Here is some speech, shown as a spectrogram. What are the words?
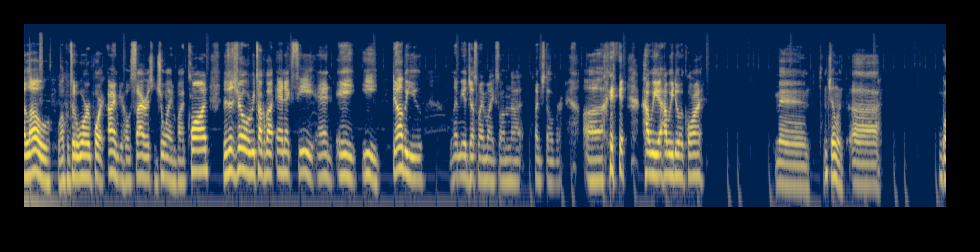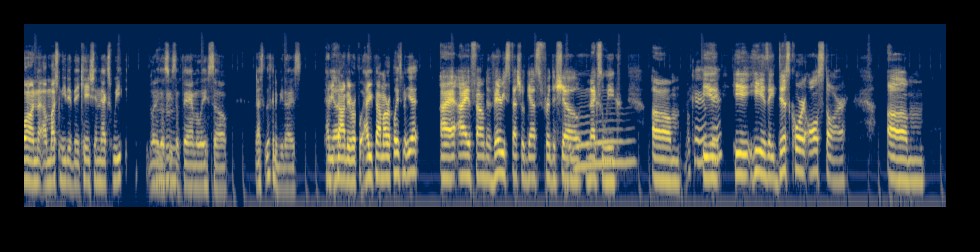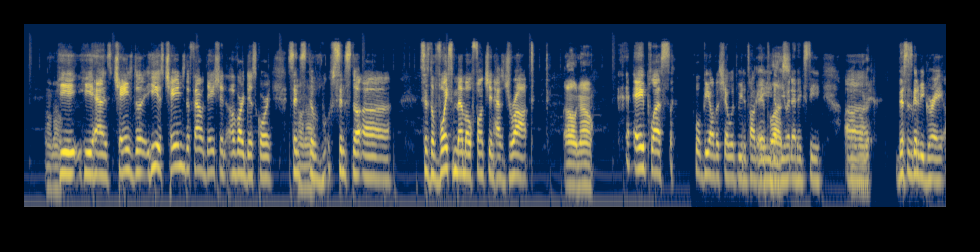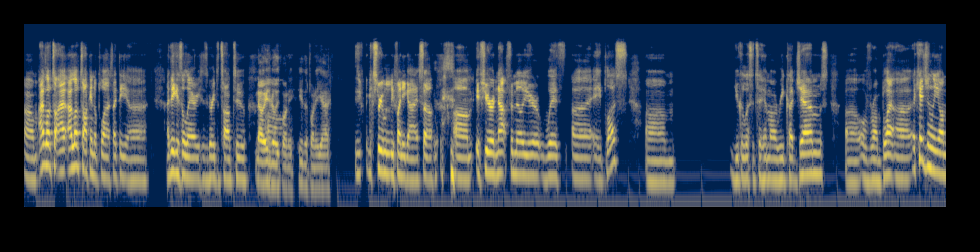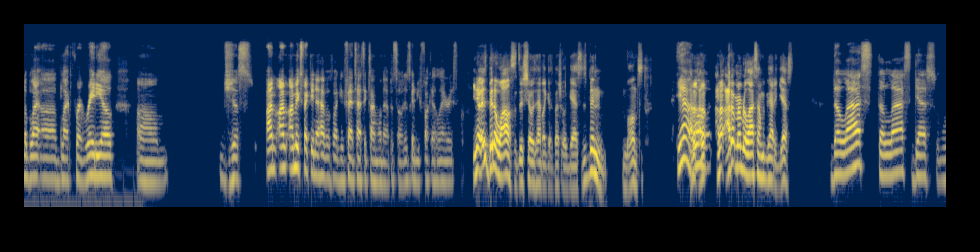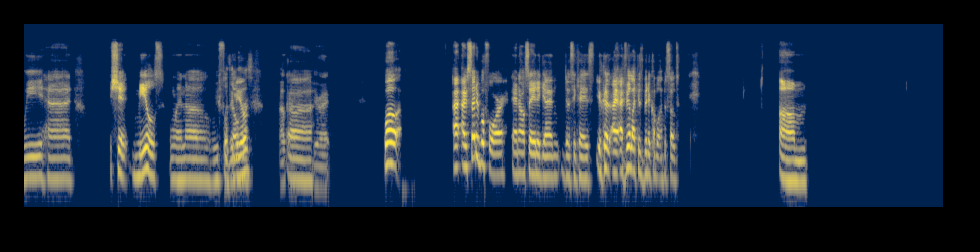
Hello, welcome to the War Report. I am your host Cyrus, joined by Quan. This is a show where we talk about NXT and AEW. Let me adjust my mic so I'm not hunched over. Uh, how we how we doing, Quan? Man, I'm chilling. Uh, going on a much needed vacation next week. Going to go see Mhm. some family, so that's that's gonna be nice. Have Yep. you found a Have you found my replacement yet? I I found a very special guest for the show next week. Um, Okay. he okay. he he is a Discord all star. Um, Oh no. he he has changed the he has changed the foundation of our discord since Oh, no. the since the uh since the voice memo function has dropped oh no. a plus will be on the show with me to talk A aew plus. and nxt Oh, uh Lordy. This is gonna be great um i love to I, I love talking to plus i think uh i think it's hilarious he's great to talk to no, he's really uh, funny. He's a funny guy. Extremely funny guy. So, um, if you're not familiar with uh, A plus, um, you can listen to him on Recut Gems uh, over on Black, uh, occasionally on the Black uh, Black Print Radio. Um, just, I'm I'm I'm expecting to have a fucking fantastic time on the episode. It's gonna be fucking hilarious. You know, it's been a while since this show has had like a special guest. It's been months. Yeah. I don't, I don't, I don't, I don't remember the last time we've had a guest. the last the last guest we had, shit, meals when uh we Was flipped it over. Meals? Okay, Uh, you're right. Well, I, I've said it before, and I'll say it again just in case, because I, I feel like it's been a couple episodes. Um,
